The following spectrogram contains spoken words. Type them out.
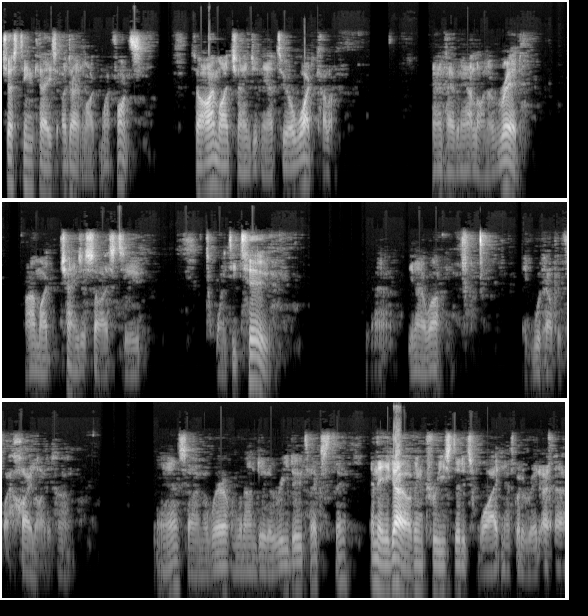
just in case I don't like my fonts. So I might change it now to a white color and have an outline of red. I might change the size to 22. Uh, you know what? It would help if I highlight it, huh? Yeah, so I'm aware of, I'm going to undo the redo text thing. And there you go, I've increased it, it's white, and I've got a red uh, uh,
